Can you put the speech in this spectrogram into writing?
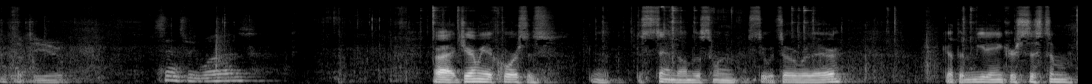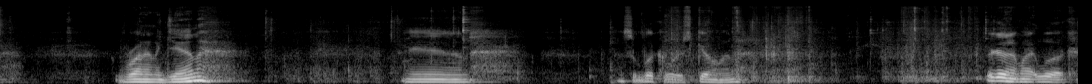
It's up to you. Since we was. All right, Jeremy, of course, is going to descend on this one, see what's over there. Got the meat anchor system running again. And let's look where it's going. Bigger than it might look.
